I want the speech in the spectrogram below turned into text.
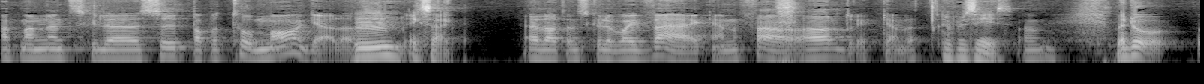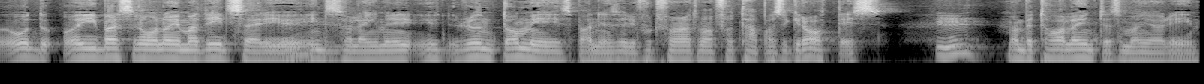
att man inte skulle supa på tom mage eller? Mm, exakt. Eller att den skulle vara i vägen för öldrickandet. Ja, precis. Mm. Men då och, då, och i Barcelona och i Madrid så är det ju inte så länge. Men i- runt om i Spanien så är det fortfarande att man får tappa sig gratis. Mm. Man betalar ju inte som man gör i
